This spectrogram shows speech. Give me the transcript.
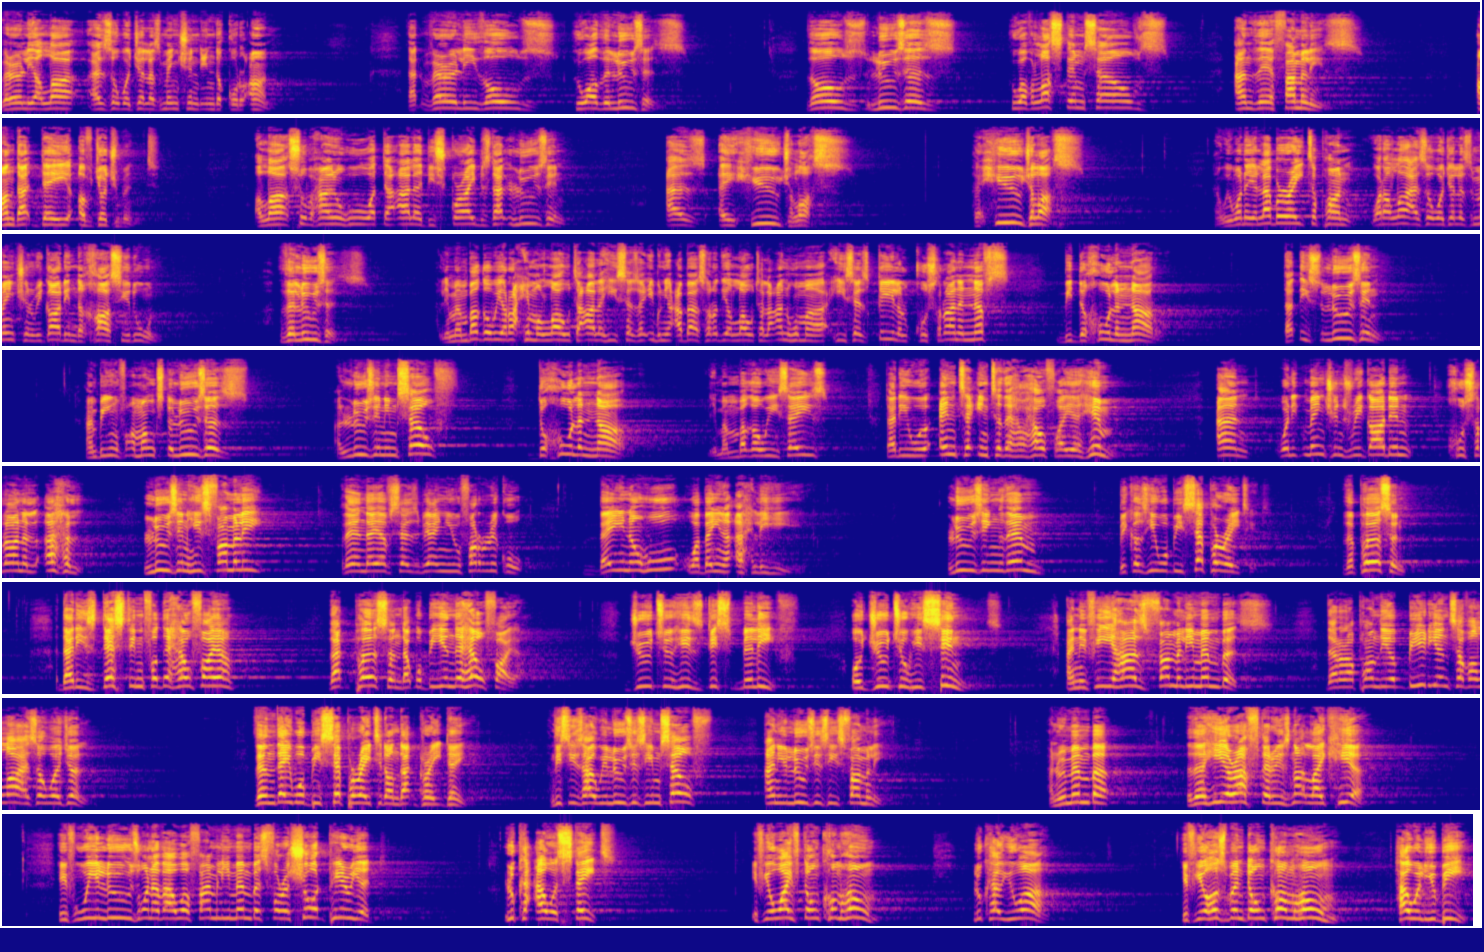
Verily Allah Azza wa Jalla has mentioned in the Quran that verily those who are the losers, those losers who have lost themselves and their families on that day of judgment. Allah subhanahu wa ta'ala describes that losing as a huge loss. A huge loss. And we want to elaborate upon what Allah Azza wa Jalla has mentioned regarding the khasirun, the losers. Imam Bagawi rahimahullah ta'ala, he says, Ibn Abbas radiallahu ta'ala anhuma, he says, قيل القسران النفس بدخول النار. That is losing and being amongst the losers and losing himself, دخول النار. Imam Bagawi says that he will enter into the hellfire him. And when it mentions regarding khusran al-ahl, losing his family, then they have said بأن يفرق بينه وبين أهله losing them because he will be separated the person that is destined for the hellfire that person that will be in the hellfire due to his disbelief or due to his sins and if he has family members that are upon the obedience of Allah Azza then they will be separated on that great day. This is how he loses himself and he loses his family. And remember, the hereafter is not like here. If we lose one of our family members for a short period, look at our state. If your wife don't come home, look how you are. If your husband don't come home, how will you be?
